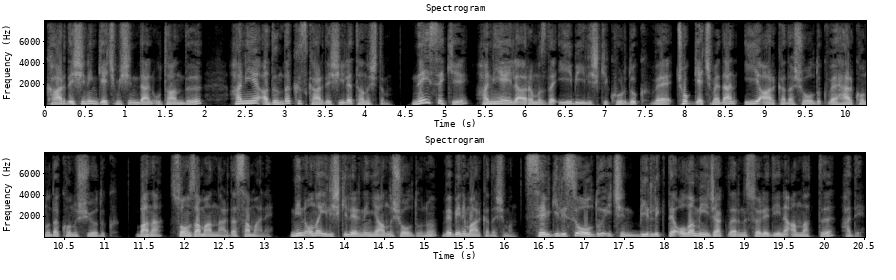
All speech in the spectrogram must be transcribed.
kardeşinin geçmişinden utandığı Haniye adında kız kardeşiyle tanıştım. Neyse ki Haniye ile aramızda iyi bir ilişki kurduk ve çok geçmeden iyi arkadaş olduk ve her konuda konuşuyorduk. Bana son zamanlarda Samane, Nin ona ilişkilerinin yanlış olduğunu ve benim arkadaşımın sevgilisi olduğu için birlikte olamayacaklarını söylediğini anlattı. Hadi.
